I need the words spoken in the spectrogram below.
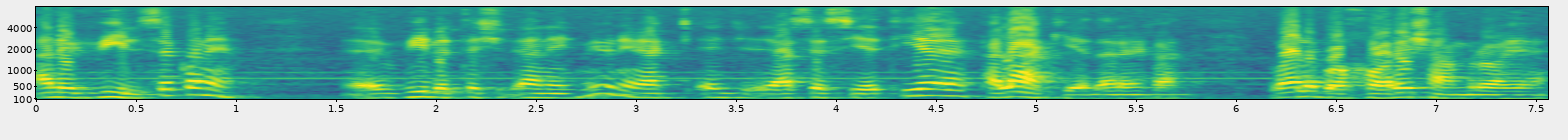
یعنی ویل سه کنه ویل تش... یعنی می‌بینیم یک اساسیتیه پلکیه در حقیقت ولی با خارش همراهه.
